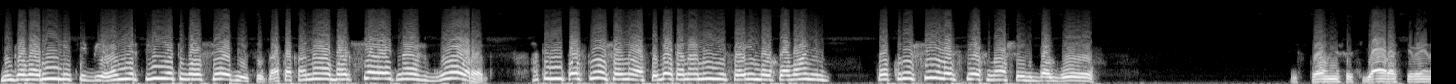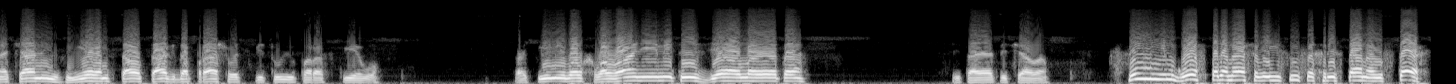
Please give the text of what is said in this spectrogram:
мы говорили тебе, умертви эту волшебницу, так как она обольщает наш город, а ты не послушал нас, и вот она ныне своим волхованием сокрушила всех наших богов». Исполнившись ярости, военачальник с гневом стал так допрашивать святую Пороскеву. Какими волхвованиями ты сделала это? Святая отвечала, с именем Господа нашего Иисуса Христа на устах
